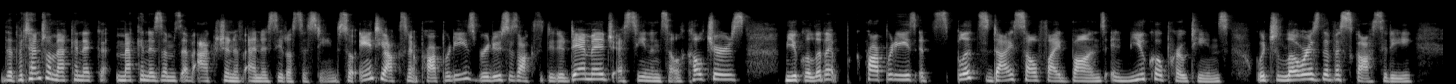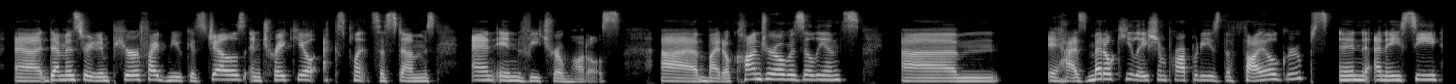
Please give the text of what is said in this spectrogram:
the potential mechanic mechanisms of action of N-acetylcysteine. So antioxidant properties reduces oxidative damage as seen in cell cultures. Mucolytic properties, it splits disulfide bonds in mucoproteins, which lowers the viscosity, uh, demonstrated in purified mucus gels and tracheal explant systems and in vitro models. Uh, mitochondrial resilience, um, it has metal chelation properties. The thiol groups in NAC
